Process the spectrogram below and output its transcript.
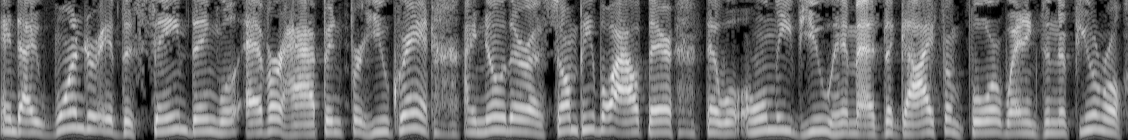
And I wonder if the same thing will ever happen for Hugh Grant. I know there are some people out there that will only view him as the guy from Four Weddings and a Funeral,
